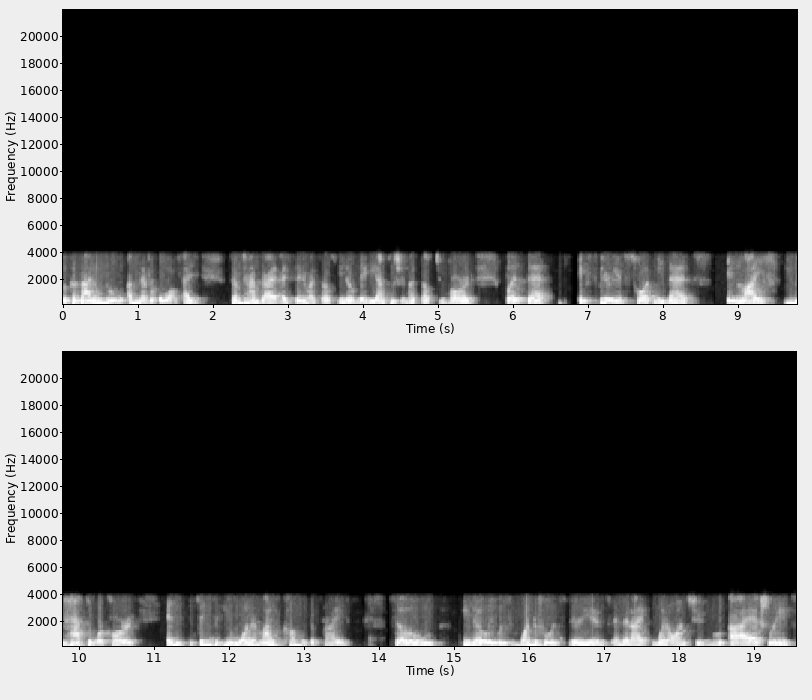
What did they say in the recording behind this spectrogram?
because I don't know, I'm never off. I sometimes I, I say to myself, you know, maybe I'm pushing myself too hard, but that experience taught me that in life you have to work hard, and things that you want in life come with a price. So you know, it was a wonderful experience. And then I went on to, I actually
